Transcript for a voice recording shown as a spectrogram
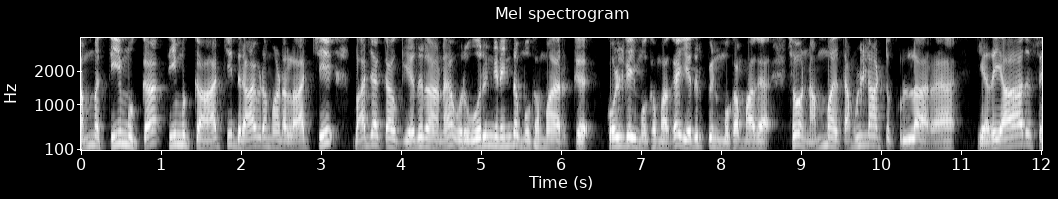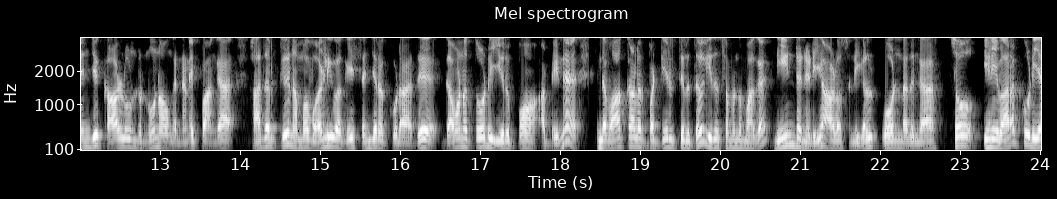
நம்ம திமுக திமுக ஆட்சி திராவிட மாடல் ஆட்சி பாஜகவுக்கு எதிரான ஒரு ஒருங்கிணைந்த முகமா இருக்கு. கொள்கை முகமாக எதிர்ப்பின் முகமாக. ஸோ நம்ம தமிழ்நாட்டுக்குள்ளார எதையாவது செஞ்சு கால் ஊன்றணும்னு அவங்க நினைப்பாங்க. அதற்கு நம்ம வழிவகை செஞ்சிடக்கூடாது. கவனத்தோடு இருப்போம் அப்படின்னு இந்த வாக்காளர் பட்டியல் திருத்தல் இது சம்பந்தமாக நீண்ட நெடிய ஆலோசனைகள் ஓடினதுங்க. ஸோ இனி வரக்கூடிய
